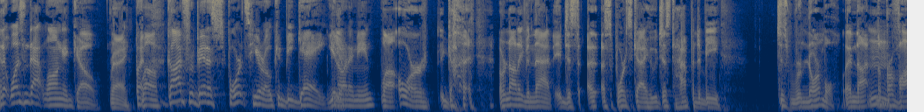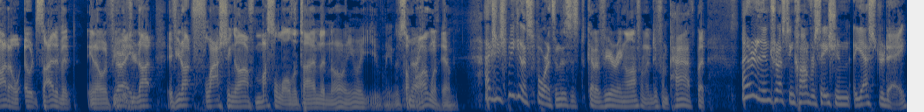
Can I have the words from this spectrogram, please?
and it wasn't that long ago. Right. But Well- God forbid a sports hero could be gay. You know what I mean? Well, or or not even that. It just a, a sports guy who just happened to be just normal and not the bravado outside of it. You know, if, you, Mm. Right. if you're not if you're not flashing off muscle all the time, then oh, you, you there's something Right. wrong with him. Actually, speaking of sports, and this is kind of veering off on a different path, but I heard an interesting conversation yesterday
